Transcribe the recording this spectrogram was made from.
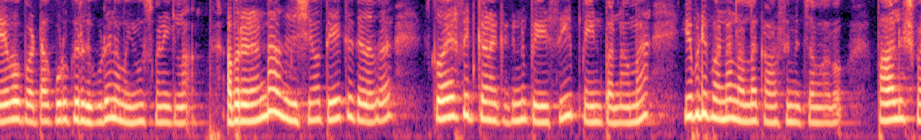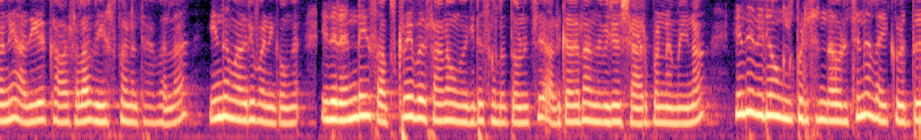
தேவைப்பட்டால் கொடுக்கறது கூட நம்ம யூஸ் பண்ணிக்கலாம். அப்புறம் ரெண்டாவது விஷயம் தேக்கு கதவை ஸ்கொயர் ஃபீட் கணக்குக்குன்னு பேசி பெயிண்ட் பண்ணாமல் இப்படி பண்ணால் நல்லா காசு மிச்சமாகும். பாலிஷ் பண்ணி அதிக காசெல்லாம் வேஸ்ட் பண்ண தேவையில்ல. இந்த மாதிரி பண்ணிக்கோங்க. இது ரெண்டையும் சப்ஸ்கிரைபர்ஸான உங்ககிட்ட சொல்ல தோணுச்சு. அதுக்காக தான் அந்த வீடியோ ஷேர் பண்ண மெயினாக இந்த வீடியோ உங்களுக்கு பிடிச்சிருந்தா ஒரு சின்ன லைக் கொடுத்து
